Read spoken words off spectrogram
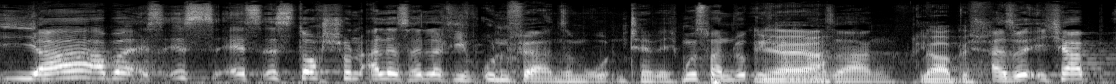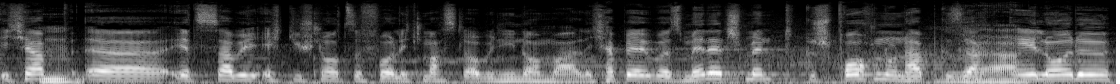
Ja, aber es ist, es ist doch schon alles relativ unfair an so einem roten Teppich, muss man wirklich Ja, mal ja, sagen. glaub ich. Also ich habe, ich habe, äh, jetzt habe ich echt die Schnauze voll. Ich mache es glaube ich nie nochmal. Ich habe ja über das Management gesprochen und habe gesagt, Ja. Hm, ey Leute,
